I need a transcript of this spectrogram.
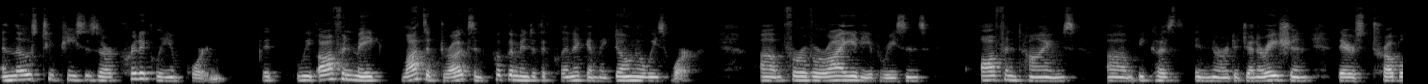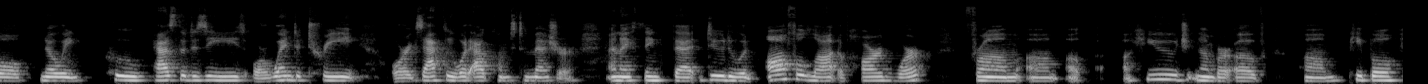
And those two pieces are critically important. That we often make lots of drugs and put them into the clinic, and they don't always work um, for a variety of reasons. Oftentimes, um, because in neurodegeneration, there's trouble knowing who has the disease or when to treat or exactly what outcomes to measure. And I think that due to an awful lot of hard work from um, a, a, huge number of um, people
